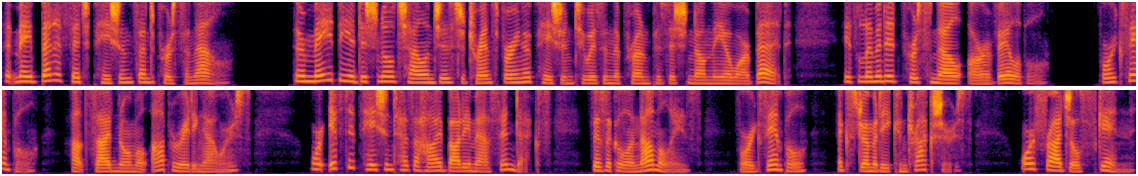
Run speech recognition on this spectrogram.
that may benefit patients and personnel. There may be additional challenges to transferring a patient who is in the prone position on the OR bed if limited personnel are available. For example, outside normal operating hours, or if the patient has a high body mass index, physical anomalies, for example, extremity contractures, or fragile skin,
